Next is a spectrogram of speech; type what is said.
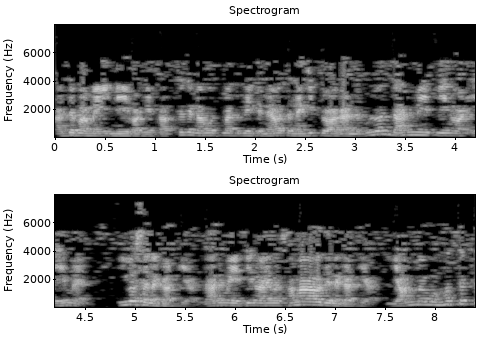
අද මම ඉන්නේ වගේ තත්ත්වයක නමුත් මට මේක නැවත නැගිටවා ගන්න පුළුවන් ධර්මයේ තියෙනවා එහෙම ඉවසන ගතියක් ධර්මයේ තියෙනවා එහෙම සමාව දෙන ගතියක් යම් මොහොතක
